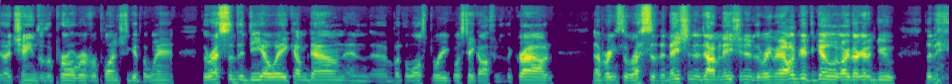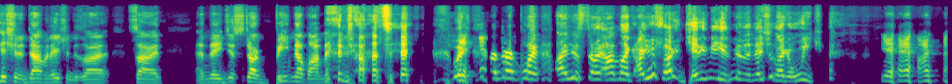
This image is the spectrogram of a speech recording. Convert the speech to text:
uh, Chainz with a Pearl River plunge to get the win. The rest of the DOA come down, and uh, but the Los Boricuas take off into the crowd. That brings the rest of the Nation of Domination into the ring. They all get together, like they're going to do the Nation of Domination design sign, and they just start beating up on Ahmed Johnson. Which, at that point, I just started. I'm like, "Are you fucking kidding me? He's been in the nation like a week." Yeah, I know.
